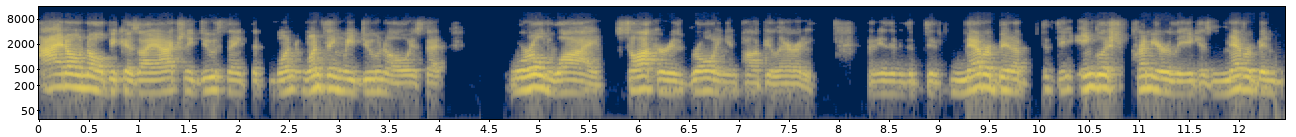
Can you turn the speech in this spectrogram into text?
I don't know because I actually do think that one, one thing we do know is that worldwide soccer is growing in popularity. I mean, there's never been a, the English Premier League has never been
